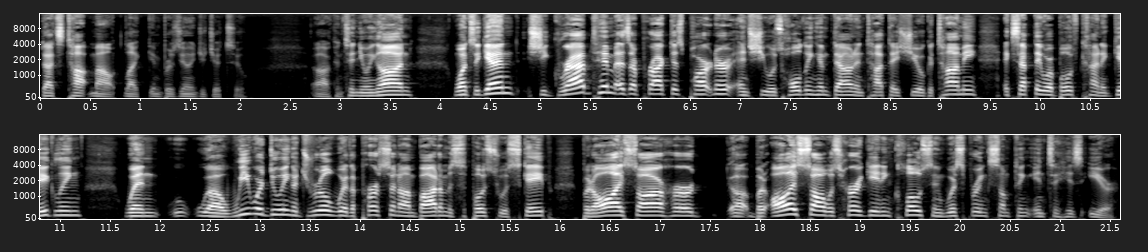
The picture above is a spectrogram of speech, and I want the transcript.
That's top mount, like in Brazilian Jiu Jitsu. Uh, continuing on, once again, she grabbed him as a practice partner and she was holding him down in Tate Shiho Gatame, except they were both kind of giggling. When uh, we were doing a drill where the person on bottom is supposed to escape, but all I saw her uh, but all I saw was her getting close and whispering something into his ear.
